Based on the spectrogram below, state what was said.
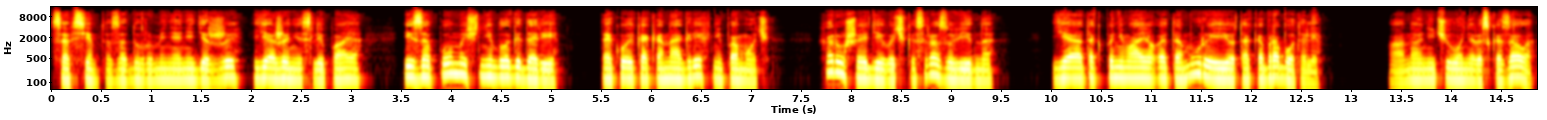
«Совсем-то за дуру меня не держи, я же не слепая. И за помощь не благодари. Такой, как она, грех не помочь. Хорошая девочка, сразу видно. Я так понимаю, это Муры ее так обработали?» «Она ничего не рассказала?»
